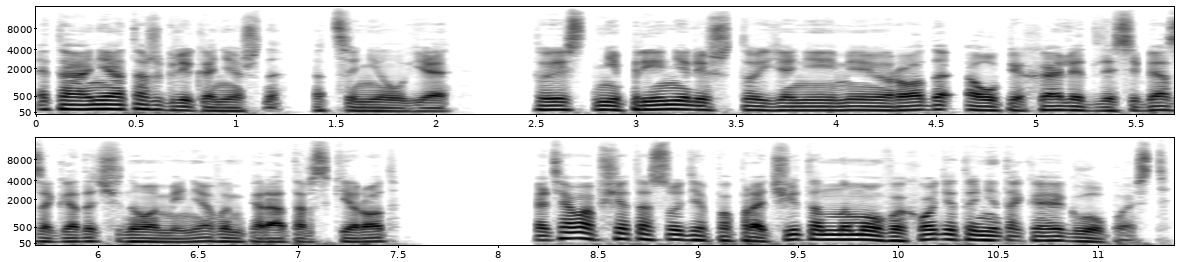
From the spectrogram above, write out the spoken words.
Это они отожгли, конечно, оценил я. То есть не приняли, что я не имею рода, а упихали для себя загадочного меня в императорский род. Хотя вообще-то, судя по прочитанному, выходит и не такая глупость.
